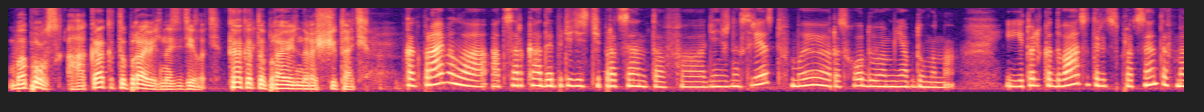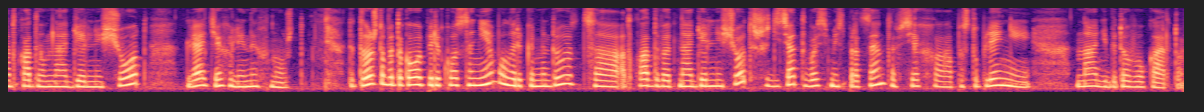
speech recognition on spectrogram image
Вопрос, а как это правильно сделать? Как это правильно рассчитать? Как правило, от 40 до 50% э, денежных средств мы расходуем необдуманно. И только 20-30% мы откладываем на отдельный счет для тех или иных нужд. Для того, чтобы такого перекоса не было, рекомендуется откладывать на отдельный счет 60-80% всех э, поступлений на дебетовую карту.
